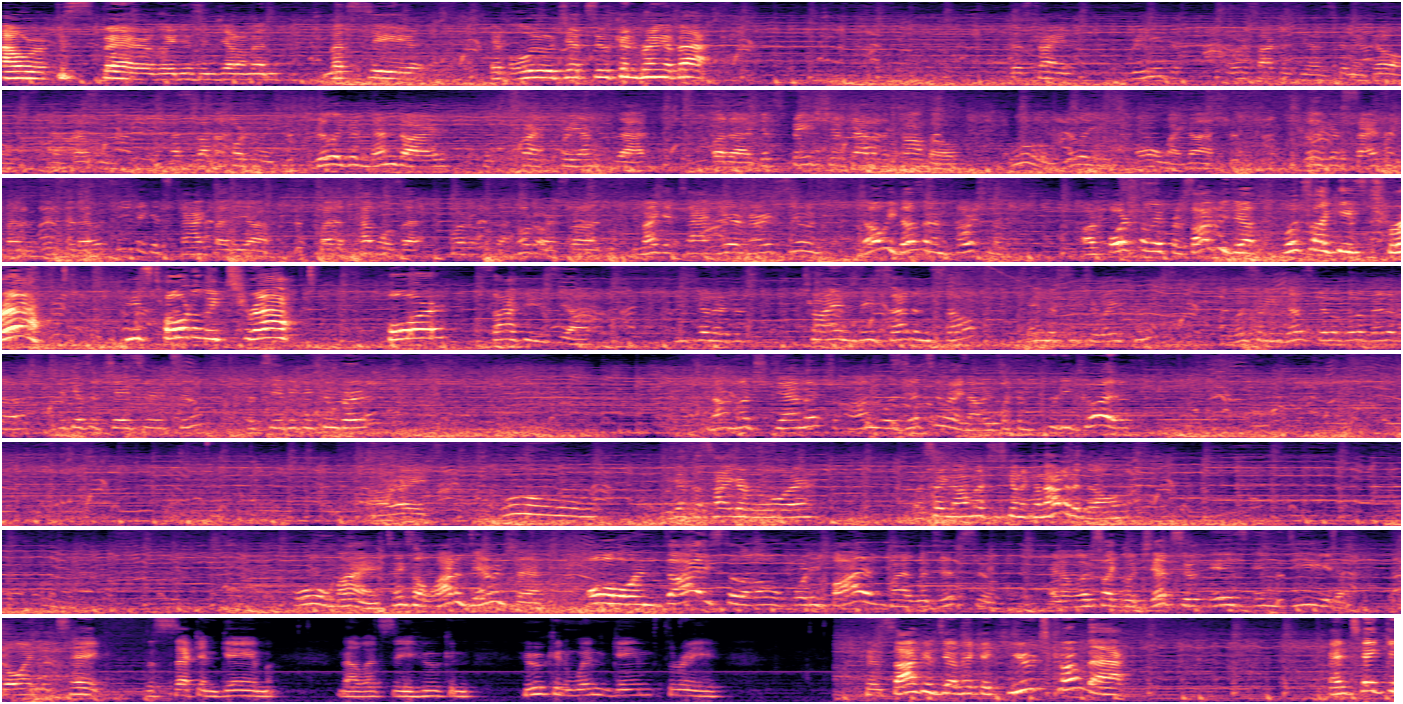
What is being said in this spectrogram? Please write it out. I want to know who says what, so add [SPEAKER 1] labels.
[SPEAKER 1] Hour of despair, ladies and gentlemen. Let's see if Loujitsu can bring it back. Just try and read where Sakuya is going to go. That doesn't messes up, unfortunately. Really good Nen guard to try and preempt that, but uh, gets space shift out of the combo. Ooh, really, oh my gosh. Really good sizing by the Jitsu there. Let's see if he gets tagged by the uh, by the pebbles that Hodor is throwing. He might get tagged here very soon. No, he doesn't, unfortunately. Unfortunately for Sakuya, looks like he's trapped. He's totally trapped. Poor Sakuya. He's gonna just try and reset himself in the situation. Looks like he does get a little bit of a. He gets a chaser too. Let's see if he can convert it. Not much damage on Loujitsu right now. He's looking pretty good. Alright. Ooh! We got the Tiger Roar. Looks like not much is going to come out of it, though. Oh my, takes a lot of damage there. Oh, and dies to the level 45 by Loujitsu. And it looks like Loujitsu is indeed going to take the second game. Now let's see who can who can win game three. Can Sakuya make a huge comeback and take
